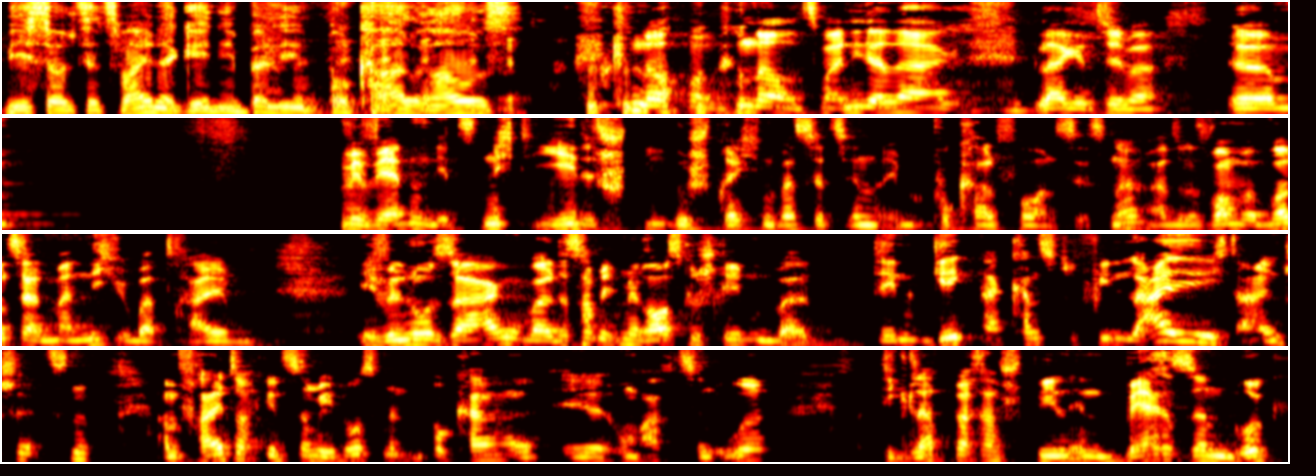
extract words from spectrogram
wie soll es jetzt weitergehen in Berlin? Pokal raus. genau, genau. Zwei Niederlagen, gleiche Thema. Ähm, wir werden jetzt nicht jedes Spiel besprechen, was jetzt in, im Pokal vor uns ist. Ne? Also das wollen wir wollen es halt mal nicht übertreiben. Ich will nur sagen, weil das habe ich mir rausgeschrieben, weil den Gegner kannst du vielleicht einschätzen. Am Freitag geht es nämlich los mit dem Pokal äh, um 18 Uhr. Die Gladbacher spielen in Bersenbrück,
